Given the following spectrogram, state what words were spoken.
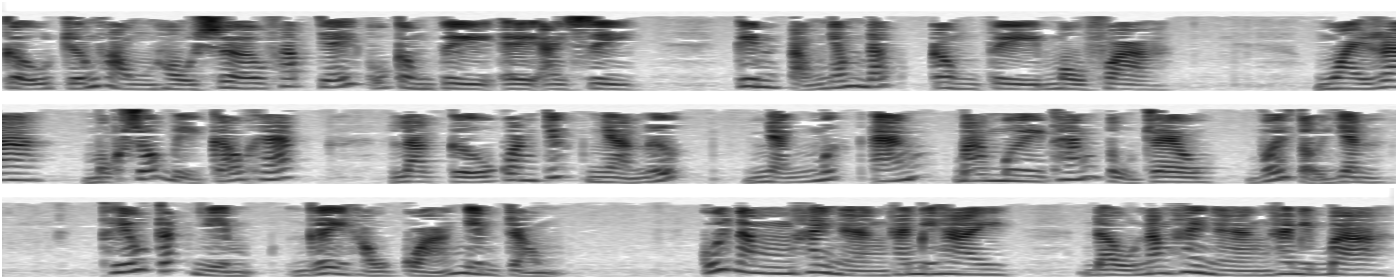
cựu trưởng phòng hồ sơ pháp chế của công ty AIC, kiêm tổng giám đốc công ty Mofa. Ngoài ra, một số bị cáo khác là cựu quan chức nhà nước nhận mức án 30 tháng tù treo với tội danh thiếu trách nhiệm gây hậu quả nghiêm trọng. Cuối năm 2022, đầu năm 2023,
